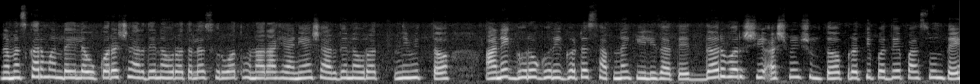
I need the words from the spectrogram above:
नमस्कार मंडई लवकरच शारदीय नवरात्राला सुरुवात होणार आहे आणि या शारदीय नवरात्र निमित्त अनेक घरोघरी घटस्थापना केली जाते. दरवर्षी अश्विन शुल्क प्रतिपदेपासून ते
